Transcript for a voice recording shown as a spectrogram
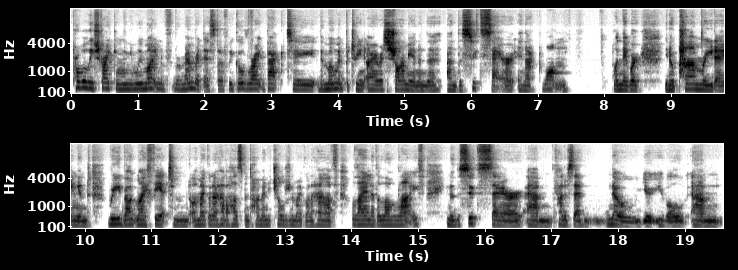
probably striking we might remember this but if we go right back to the moment between iras charmian and the and the soothsayer in act one when they were, you know, palm reading and read about my fate and am I going to have a husband? How many children am I going to have? Will I live a long life? You know, the soothsayer um, kind of said, no, you you will, um,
